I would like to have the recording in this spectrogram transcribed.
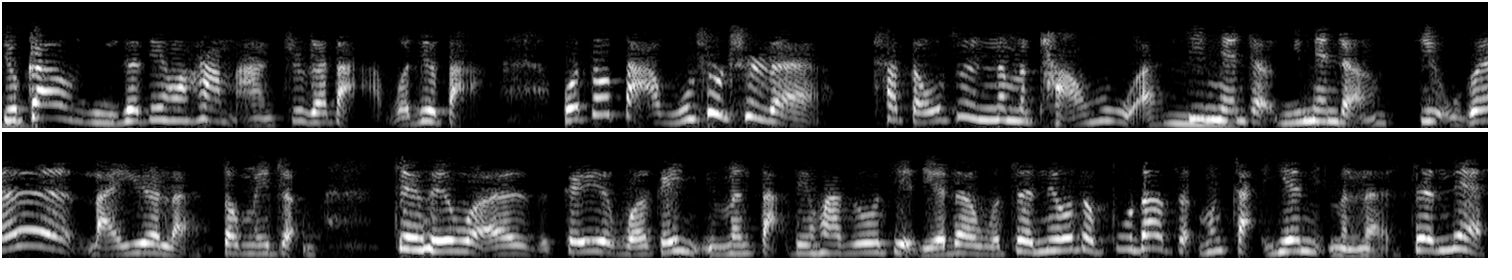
就告诉你个电话号码，自个打，我就打，我都打无数次了。他都是那么搪护我，今天整，明天整，九个来月了都没整。这回我给我给你们打电话给我解决的，我真的我都不知道怎么感谢你们了，真的。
